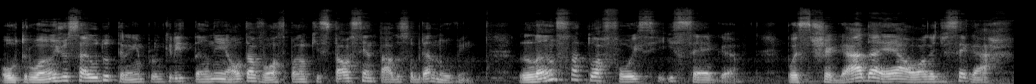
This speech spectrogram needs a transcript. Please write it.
Outro anjo saiu do templo, gritando em alta voz para o que estava sentado sobre a nuvem: Lança a tua foice e cega, pois chegada é a hora de cegar,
